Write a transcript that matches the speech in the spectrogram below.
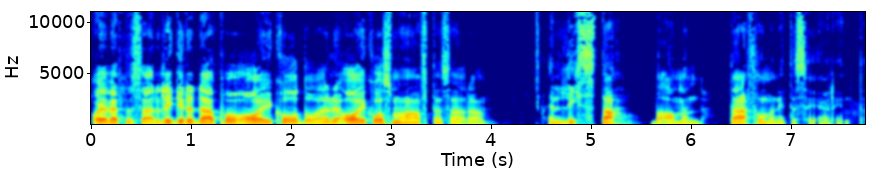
Och jag vet inte, så här, ligger det där på AIK då? Är det AIK som har haft en så här, eh, en lista? Ja, men där får man inte se eller inte.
